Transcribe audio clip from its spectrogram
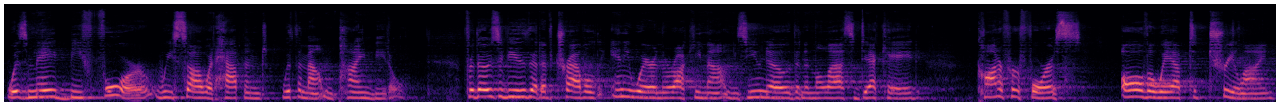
was made before we saw what happened with the mountain pine beetle. For those of you that have traveled anywhere in the Rocky Mountains, you know that in the last decade, conifer forests all the way up to tree line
